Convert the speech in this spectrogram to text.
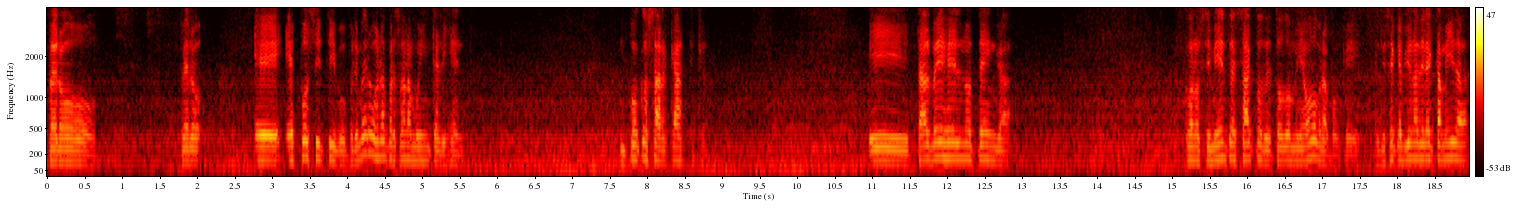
pero, pero eh, es positivo. Primero es una persona muy inteligente, un poco sarcástica. Y tal vez él no tenga conocimiento exacto de toda mi obra, porque él dice que vio una directa mida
